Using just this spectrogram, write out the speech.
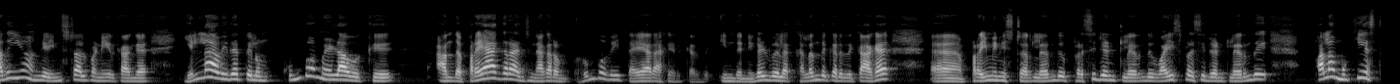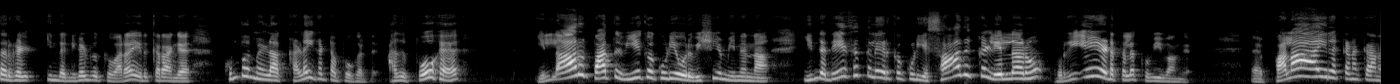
அதையும் அங்கே இன்ஸ்டால் பண்ணியிருக்காங்க. எல்லா விதத்திலும் கும்பமேளாவுக்கு அந்த பிரயாகராஜ் நகரம் ரொம்பவே தயாராக இருக்கிறது. இந்த நிகழ்வில் கலந்துக்கிறதுக்காக பிரைம் மினிஸ்டர்லேருந்து பிரசிடெண்ட்லேருந்து வைஸ் பிரசிடெண்ட்லேருந்து பல முக்கியஸ்தர்கள் இந்த நிகழ்வுக்கு வர இருக்கிறாங்க. கும்பமேளா களை கட்ட போகிறது. அது போக எல்லாரும் பார்த்து வியக்கக்கூடிய ஒரு விஷயம் என்னென்னா இந்த தேசத்தில் இருக்கக்கூடிய சாதுக்கள் எல்லாரும் ஒரே இடத்துல குவிவாங்க. பல ஆயிரக்கணக்கான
